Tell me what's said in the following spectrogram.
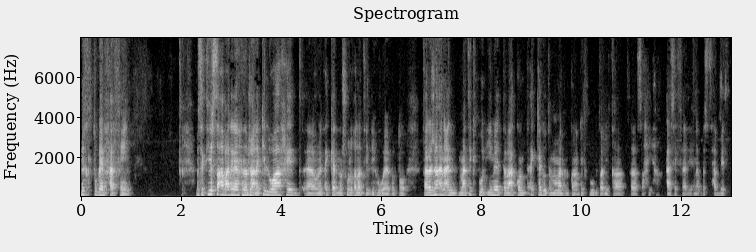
بيخلطوا بين حرفين. بس كثير صعب علينا نحن نرجع لكل واحد آه ونتأكد إنه شو الغلط اللي هو غلطه. فرجاء عند ما تكتبوا الإيميل تبعكم تأكدوا تماما إنكم عم تكتبوه بطريقة آه صحيحة. آسف هذه أنا بس حبيت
